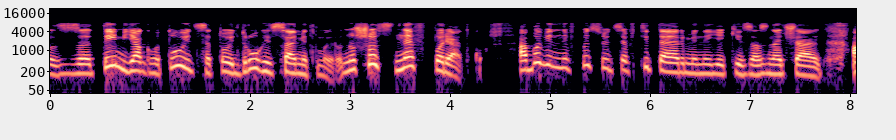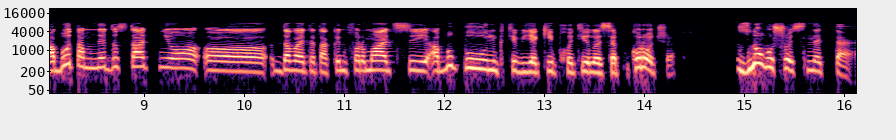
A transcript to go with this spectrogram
з тим, як готується той другий саміт миру. Ну, щось не в порядку. Або він не вписується в ті терміни, які зазначають, або там недостатньо, е, давайте так, інформації, або пунктів, які б хотілося б. Коротше, знову щось не те.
